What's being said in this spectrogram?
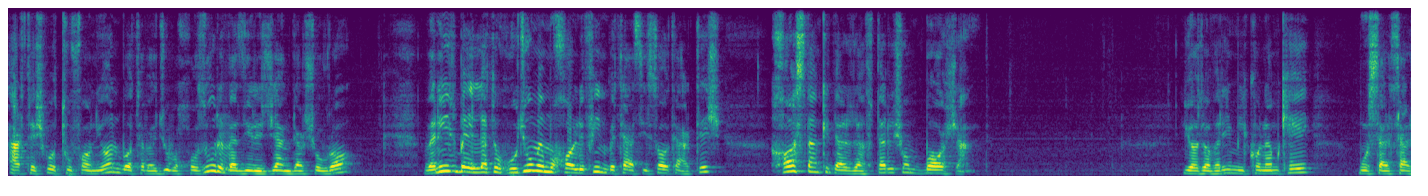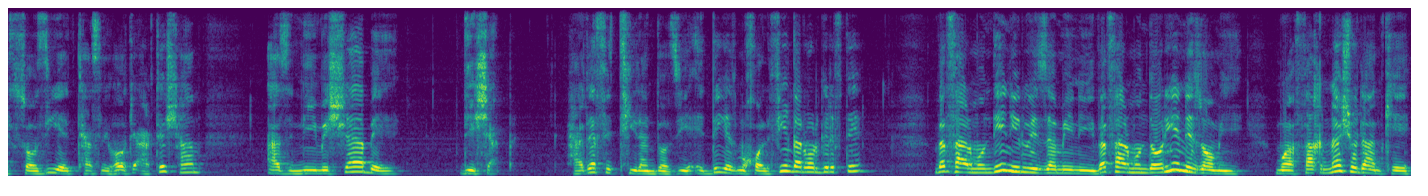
ارتش با طوفانیان با توجه به حضور وزیر جنگ در شورا و نیز به علت حجوم مخالفین به تأسیسات ارتش خواستند که در دفترشون باشند. یادآوری می‌کنم که مسلسل سازی تسلیحات ارتش هم از نیمه شب دیشب هدف تیراندازی عده از مخالفین قرار گرفته و فرمانده نیروی زمینی و فرمانداری نظامی موفق نشدند که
